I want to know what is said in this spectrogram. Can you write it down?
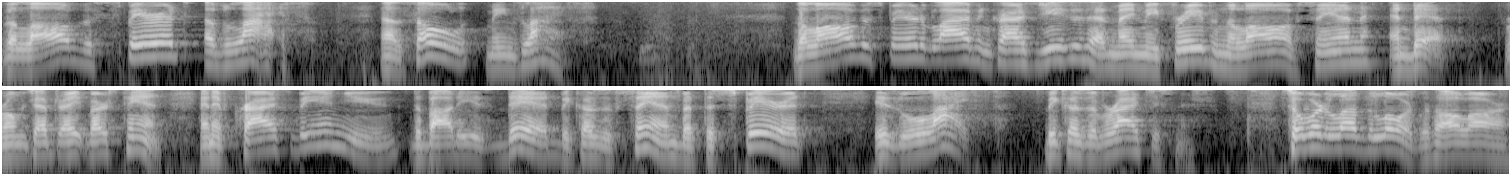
The law of the Spirit of life. Now, the soul means life. The law of the Spirit of life in Christ Jesus hath made me free from the law of sin and death. Romans chapter 8 verse 10. And if Christ be in you, the body is dead because of sin, but the Spirit is life because of righteousness. So we're to love the Lord with all our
